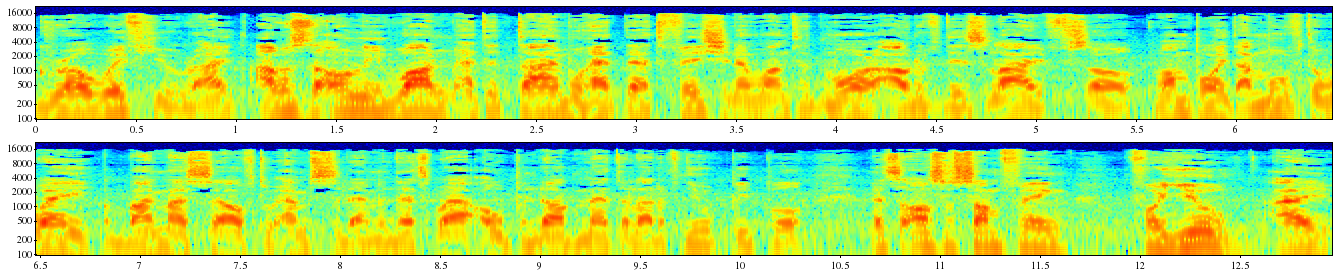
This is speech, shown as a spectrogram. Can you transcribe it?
grow with you, right? I was the only one at the time who had that vision and wanted more out of this life. So at one point I moved away by myself to Amsterdam and that's where I opened up, met a lot of new people. That's also something for you. I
